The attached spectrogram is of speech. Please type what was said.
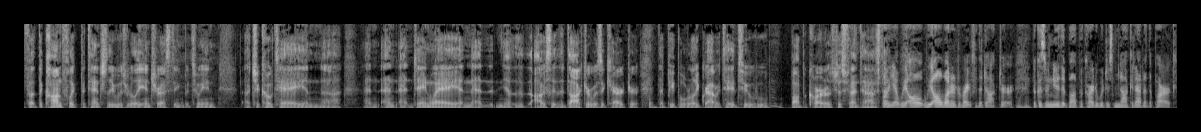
thought the conflict potentially was really interesting between uh, Chakotay and uh, and and and Janeway, and and you know, the, obviously the Doctor was a character that people really gravitated to. Who Bob Picardo is just fantastic. Oh yeah, we all we all wanted to write for the Doctor because we knew that Bob Picardo would just knock it out of the park.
